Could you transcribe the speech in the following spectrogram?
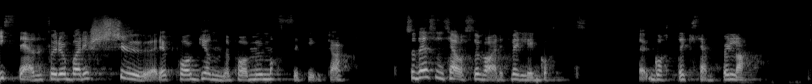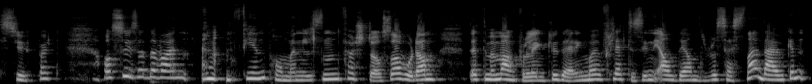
istedenfor å bare kjøre på og gønne på med masse tiltak. Så det syns jeg også var et veldig godt, godt eksempel, da. Supert. Og så syns jeg det var en fin påminnelse første også, hvordan dette med mangfold og inkludering må flettes inn i alle de andre prosessene. Det er jo ikke en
